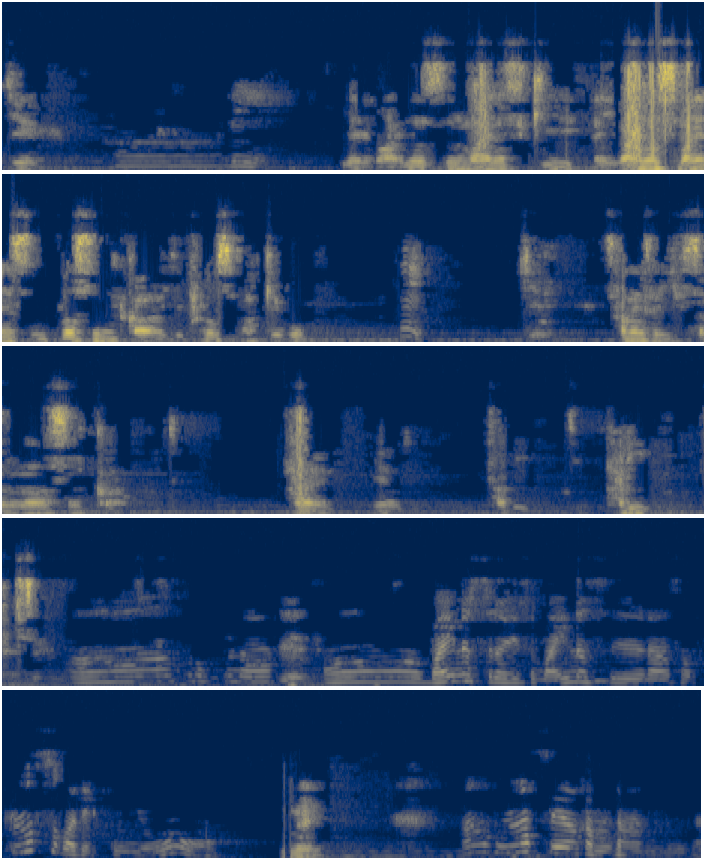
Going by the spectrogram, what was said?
이제 아, 네. 네 마이너스는 마이너스 기 아니 마이너스 마이너스는 플러스니까 이제 플러스 바뀌고 네. 이제 3에서 24를 나왔으니까 8 이래가지고 답이 이제 8이 됐어요. 아, 그렇구나. 네. 아, 마이너스라 해서 마이너스라서 플러스가 됐군요. 네. 아, 몰랐어요. 감사합니다.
